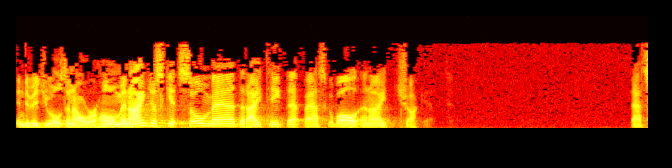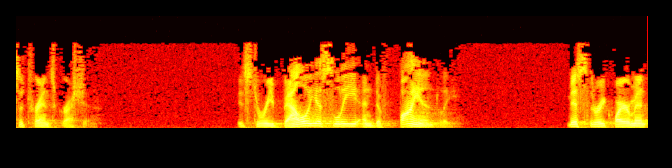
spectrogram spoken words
individuals in our home, and I just get so mad that I take that basketball and I chuck it. That's a transgression. It's to rebelliously and defiantly miss the requirement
